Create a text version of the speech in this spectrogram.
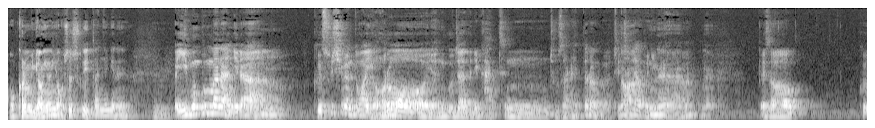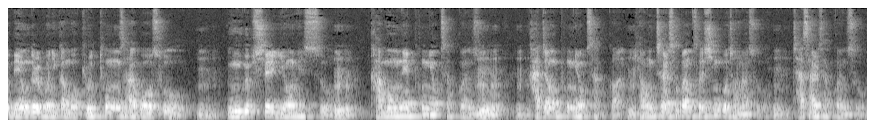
어, 그러면 영향이 없을 수도 있다는 얘기네요. 그러니까 이분뿐만 아니라 음. 그 수십 년 동안 여러 연구자들이 같은 조사를 했더라고요. 제가 찾아보니까. 네, 네. 그래서 그 내용들을 보니까 뭐 교통사고 수, 응급실 이용 횟수, 음. 감옥 내 폭력 사건 수, 음, 가정 폭력 사건, 경찰 소방서 신고 전화 수, 음. 자살 사건 수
